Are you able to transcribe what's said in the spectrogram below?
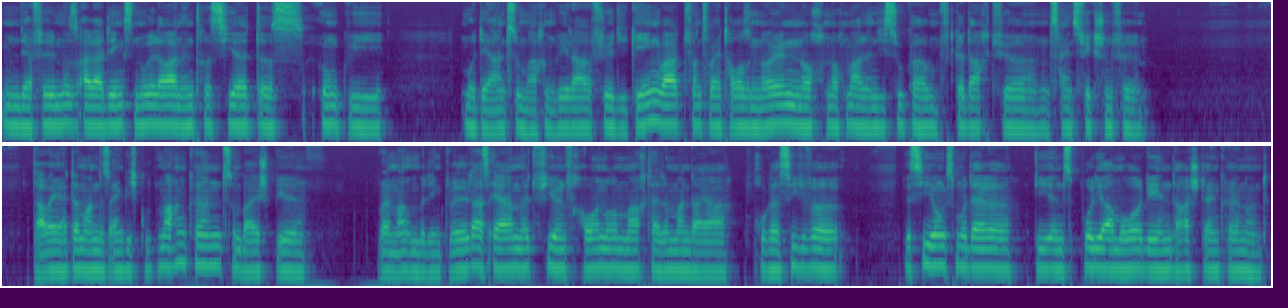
Der Film ist allerdings null daran interessiert, das irgendwie modern zu machen. Weder für die Gegenwart von 2009 noch nochmal in die Zukunft gedacht für einen Science-Fiction-Film. Dabei hätte man das eigentlich gut machen können. Zum Beispiel, weil man unbedingt will, dass er mit vielen Frauen rummacht, hätte man da ja progressive Beziehungsmodelle, die ins Polyamore gehen, darstellen können und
